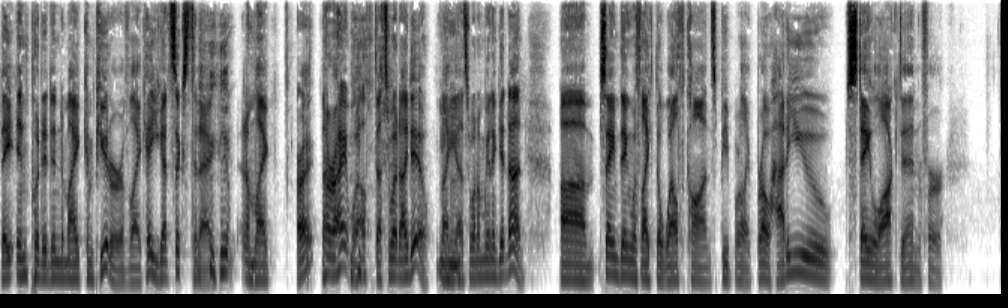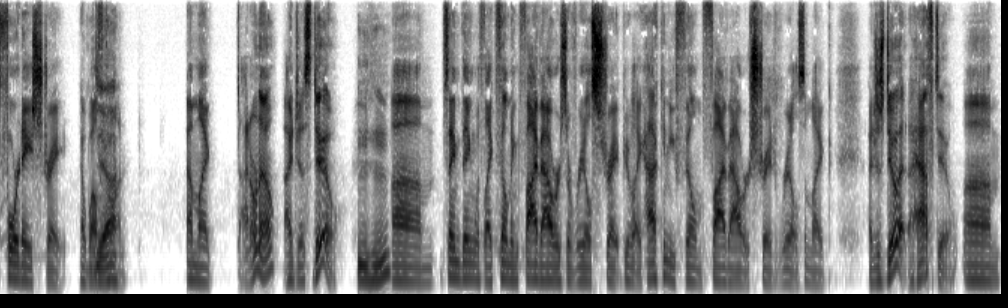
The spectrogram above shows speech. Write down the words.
they inputted into my computer of like, hey, you got six today. Yep. And I'm like, all right all right, well, that's what I do. Like Mhm. that's what I'm going to get done. Um, same thing with like the WealthCons. People are like, bro, how do you stay locked in for four days straight at WealthCon? Yeah. I'm like, I don't know. I just do. mm-hmm Um, same thing with like filming five hours of reels straight. People are like, how can you film five hours straight of reels? I'm like, I just do it. I have to. Um,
